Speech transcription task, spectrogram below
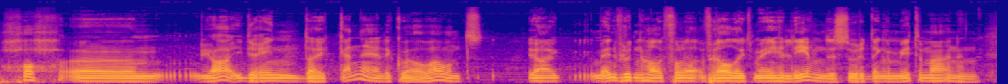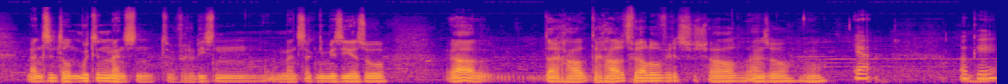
Goh, um, ja, iedereen dat ik ken eigenlijk wel. Want ja, ik, mijn invloeden haal ik vooral uit mijn eigen leven. Dus door dingen mee te maken en mensen te ontmoeten, mensen te verliezen, mensen dat ik niet meer zie en zo. Ja, daar gaat, daar gaat het vooral over, sociaal en zo. Ja, ja. oké. Okay.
